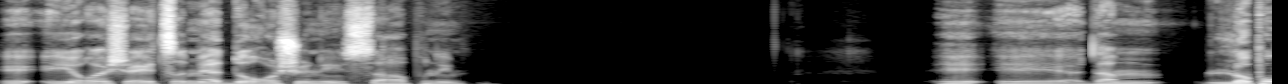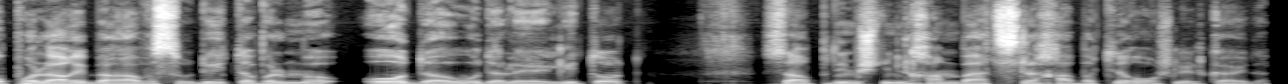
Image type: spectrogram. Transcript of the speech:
ליורש העצר מהדור השני, שר הפנים. אה, אה, אדם לא פופולרי בערב הסעודית, אבל מאוד אהוד על האליטות, שר פנים שנלחם בהצלחה בטרור של אל-קאעידה.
